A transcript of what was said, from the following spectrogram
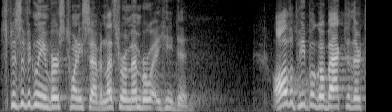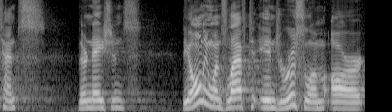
Specifically in verse 27, let's remember what he did. All the people go back to their tents, their nations. The only ones left in Jerusalem are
